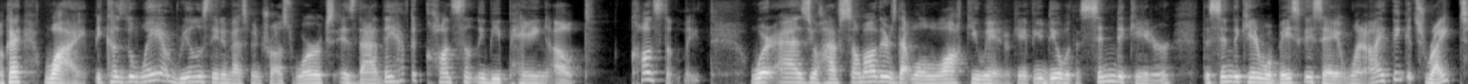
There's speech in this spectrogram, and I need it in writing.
Okay. Why? Because the way a real estate investment trust works is that they have to constantly be paying out, constantly. Whereas you'll have some others that will lock you in. Okay. If you deal with a syndicator, the syndicator will basically say, when I think it's right,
